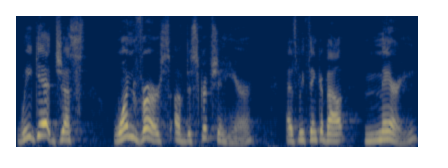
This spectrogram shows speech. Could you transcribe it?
We get just one verse of description here as we think about Mary,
